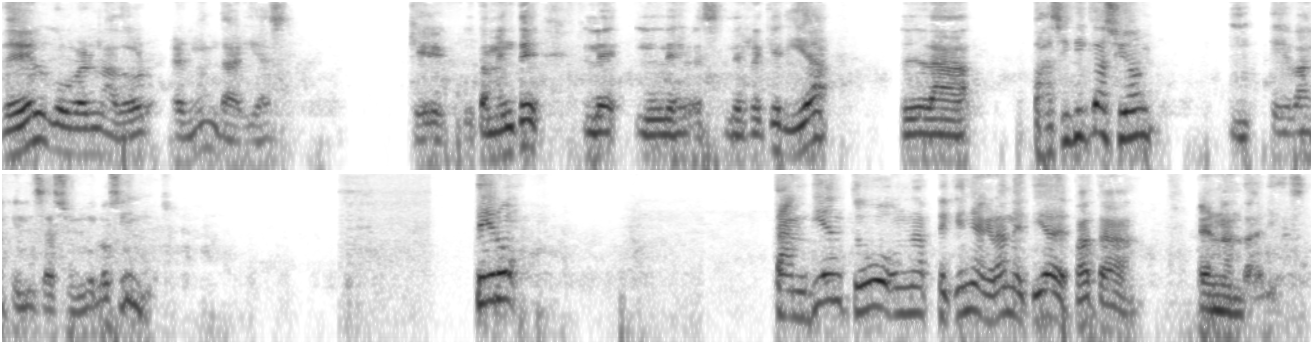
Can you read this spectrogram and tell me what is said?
del gobernador Hernandarias, que justamente le, les requería la pacificación y evangelización de los indios. Pero también tuvo una pequeña gran metida de pata Hernandarias,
